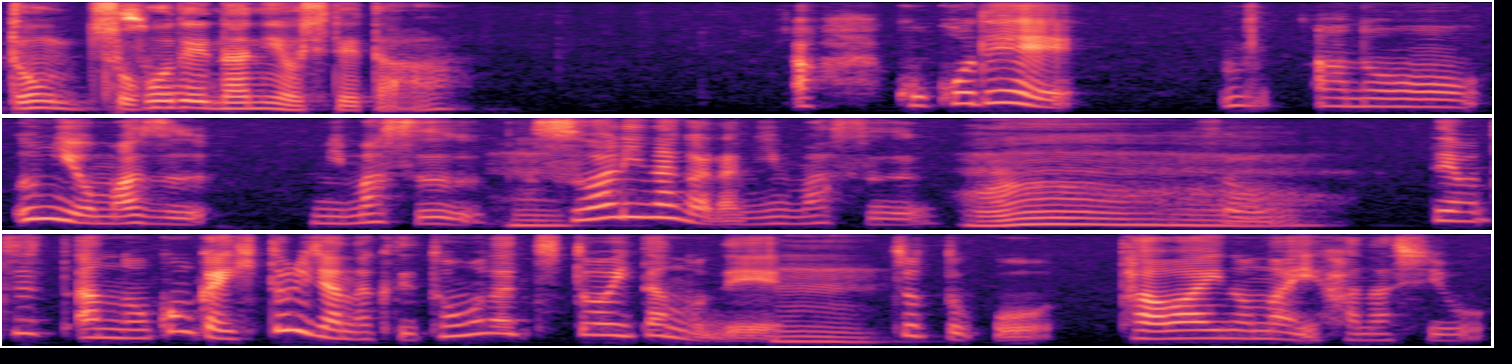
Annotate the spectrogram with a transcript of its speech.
どん、そこで何をしてた？ここで、んあの、海をまず見ます。うん座りながら見ます。うーん。そうで、私、あの、今回一人じゃなくて友達といたので、うん。ちょっとこう、たわいのない話を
